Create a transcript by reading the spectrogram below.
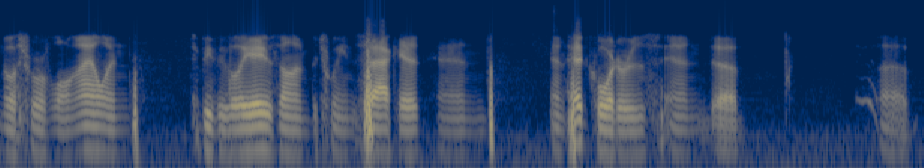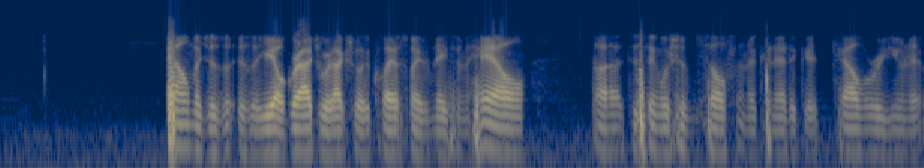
North Shore of Long Island, to be the liaison between Sackett and and headquarters. And uh, uh, Tallmadge is, is, a Yale graduate, actually a classmate of Nathan Hale. Uh, distinguished himself in a Connecticut cavalry unit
